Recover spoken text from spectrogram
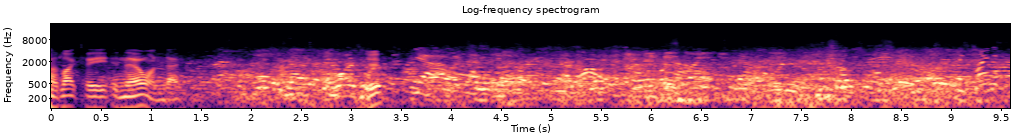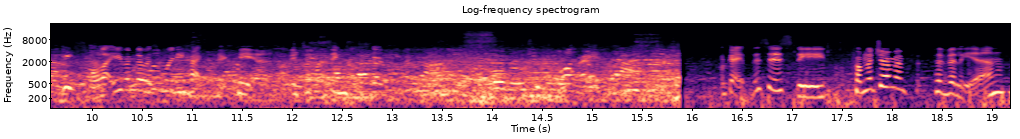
I'd like to eat in there one day. You? It's kind of peaceful, like even though it's really hectic here, it just seems to go. Okay, this is the from the German pavilion.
